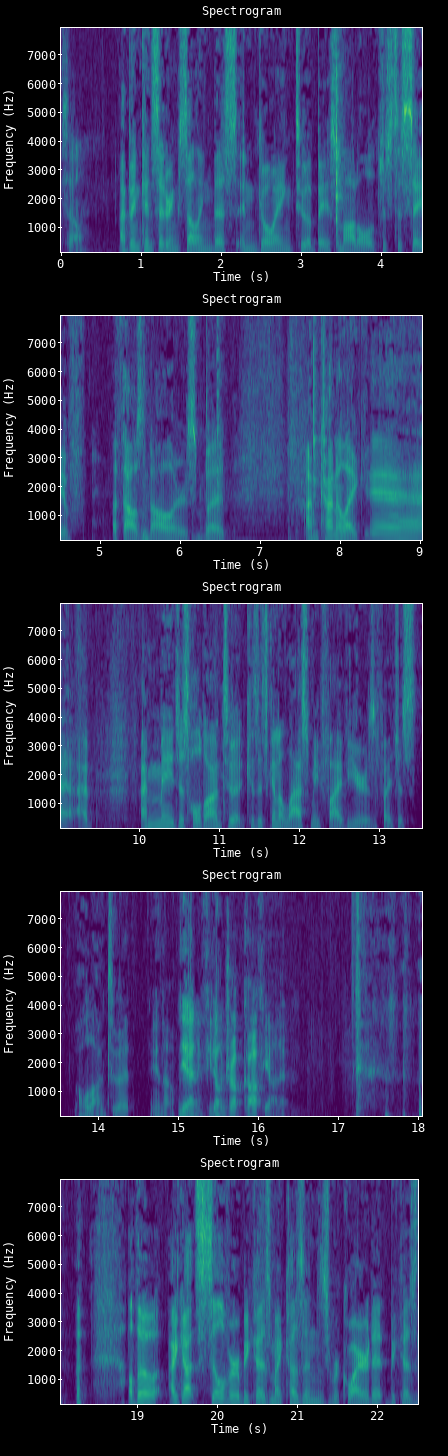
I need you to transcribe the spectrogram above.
So I've been considering selling this and going to a base model just to save a thousand dollars, but I'm kind of like, eh, I, I may just hold on to it because it's going to last me five years if I just hold on to it, you know? Yeah, and if you don't drop coffee on it. Although I got silver because my cousins required it because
